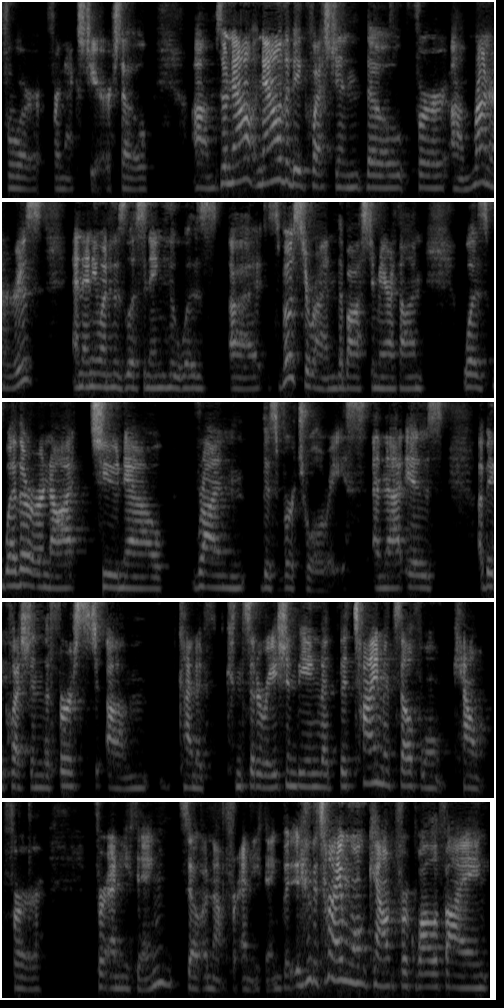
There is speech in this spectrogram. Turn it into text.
for for next year. So. Um, so now, now the big question, though, for um, runners and anyone who's listening who was uh, supposed to run the Boston Marathon was whether or not to now run this virtual race. And that is a big question. The first um, kind of consideration being that the time itself won't count for for anything. So uh, not for anything but the time won't count for qualifying.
